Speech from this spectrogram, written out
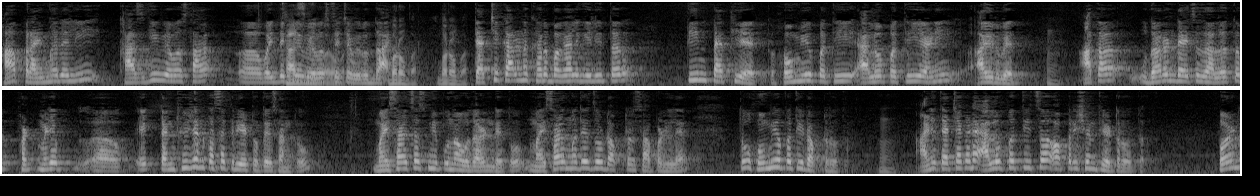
हा प्रायमरीली खासगी व्यवस्था वैद्यकीय खाजगी व्यवस्थेच्या. विरुद्ध आहे. बरोबर बरोबर. त्याची कारण खरं बघायला गेली तर तीन पॅथी आहेत. होमिओपॅथी ॲलोपॅथी आणि आयुर्वेद. आता उदाहरण द्यायचं झालं तर फट म्हणजे एक कन्फ्युजन कसं क्रिएट होतंय सांगतो. म्हैसाळचंच मी पुन्हा उदाहरण देतो. म्हैसाळमध्ये जो डॉक्टर सापडलाय तो होमिओपॅथी डॉक्टर होता. आणि त्याच्याकडे ॲलोपॅथीचं ऑपरेशन थिएटर होतं. पण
